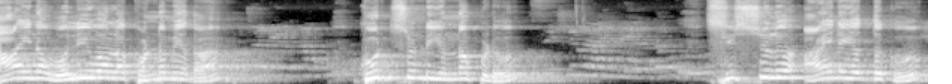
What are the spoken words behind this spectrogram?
ఆయన ఒలివల కొండ మీద కూర్చుండి ఉన్నప్పుడు శిష్యులు ఆయన యొద్దకు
